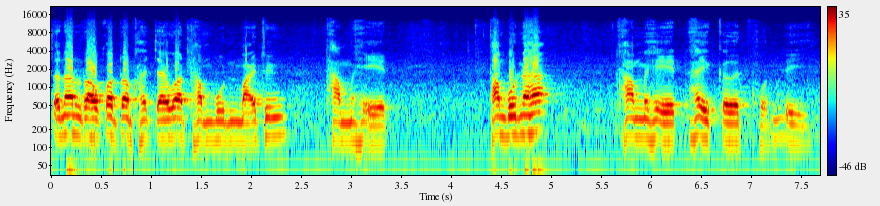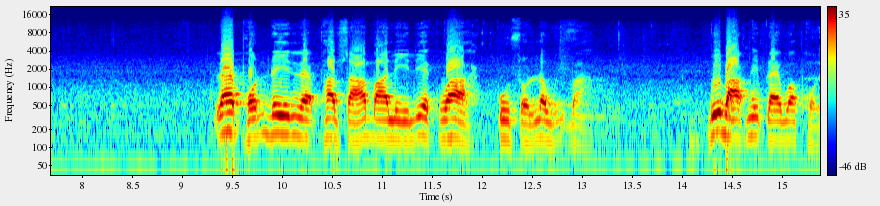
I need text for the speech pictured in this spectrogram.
ฉะนั้นเราก็ต้องเข้าใจว่าทำบุญหมายถึงทำเหตุทำบุญนะฮะทำเหตุให้เกิดผลดี และผลดีนี่แหละภาษาบาลีเรียกว่า กุศลวิบาก วิบากนี่แปลว่าผล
